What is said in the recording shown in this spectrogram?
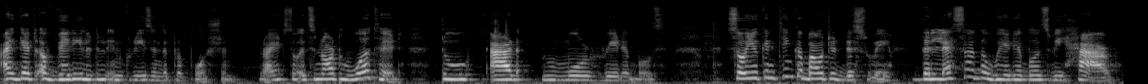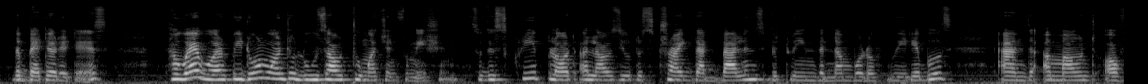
I get a very little increase in the proportion, right? So it's not worth it to add more variables. So you can think about it this way. The lesser the variables we have, the better it is. However, we don't want to lose out too much information. So this scree plot allows you to strike that balance between the number of variables and the amount of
